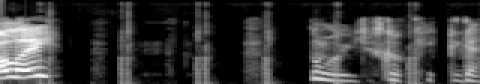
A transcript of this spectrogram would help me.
Ollie! Oh, you just got kicked again.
